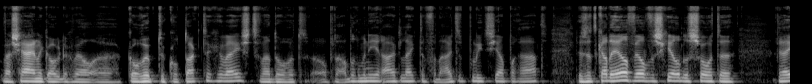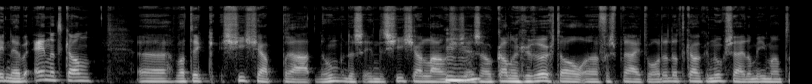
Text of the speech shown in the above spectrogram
waarschijnlijk ook nog wel corrupte contacten geweest, waardoor het op een andere manier uitlekte vanuit het politieapparaat. Dus het kan heel veel verschillende soorten redenen hebben. En het kan, wat ik shisha-praat noem, dus in de shisha-lounges mm -hmm. en zo, kan een gerucht al verspreid worden. Dat kan genoeg zijn om iemand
